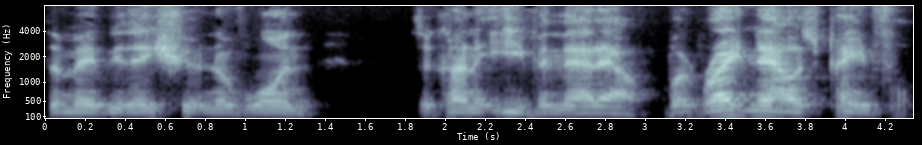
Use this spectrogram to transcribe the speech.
that maybe they shouldn't have won to kind of even that out. But right now it's painful.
